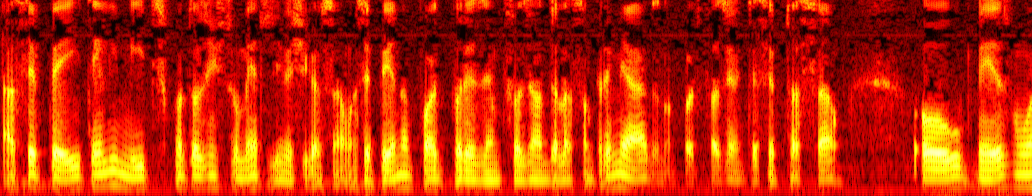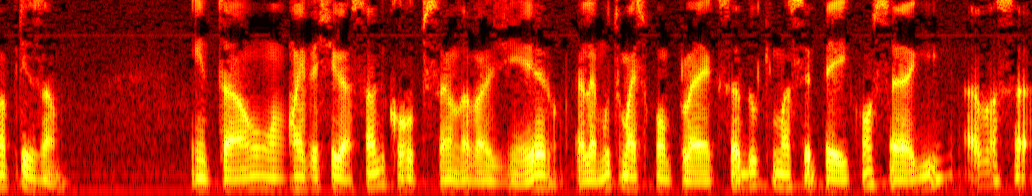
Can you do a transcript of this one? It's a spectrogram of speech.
A CPI tem limites quanto aos instrumentos de investigação. A CPI não pode, por exemplo, fazer uma delação premiada, não pode fazer uma interceptação ou mesmo uma prisão. Então, uma investigação de corrupção e lavagem de dinheiro, ela é muito mais complexa do que uma CPI consegue avançar.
